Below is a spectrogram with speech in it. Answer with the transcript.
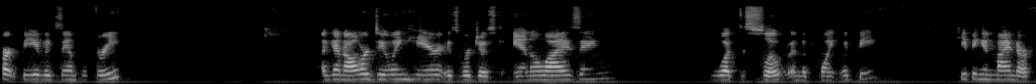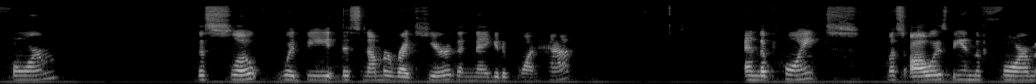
Part B of example 3. Again, all we're doing here is we're just analyzing what the slope and the point would be. Keeping in mind our form, the slope would be this number right here, the negative 1 half. And the point must always be in the form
